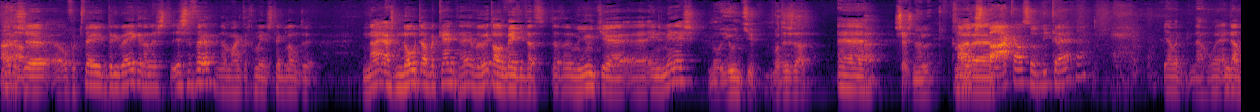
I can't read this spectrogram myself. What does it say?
Ja, dus eh, over twee, drie weken dan is het, is het zover. Dan maakt de gemeente Steenland de najaarsnota bekend. Hè. We weten al een beetje dat, dat er een miljoentje eh, in de min is. Miljoentje. Wat is dat? Eh, 6 nullen. Gaan we ook Maar, eh, staken als we die krijgen? ja, maar nou, en dan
